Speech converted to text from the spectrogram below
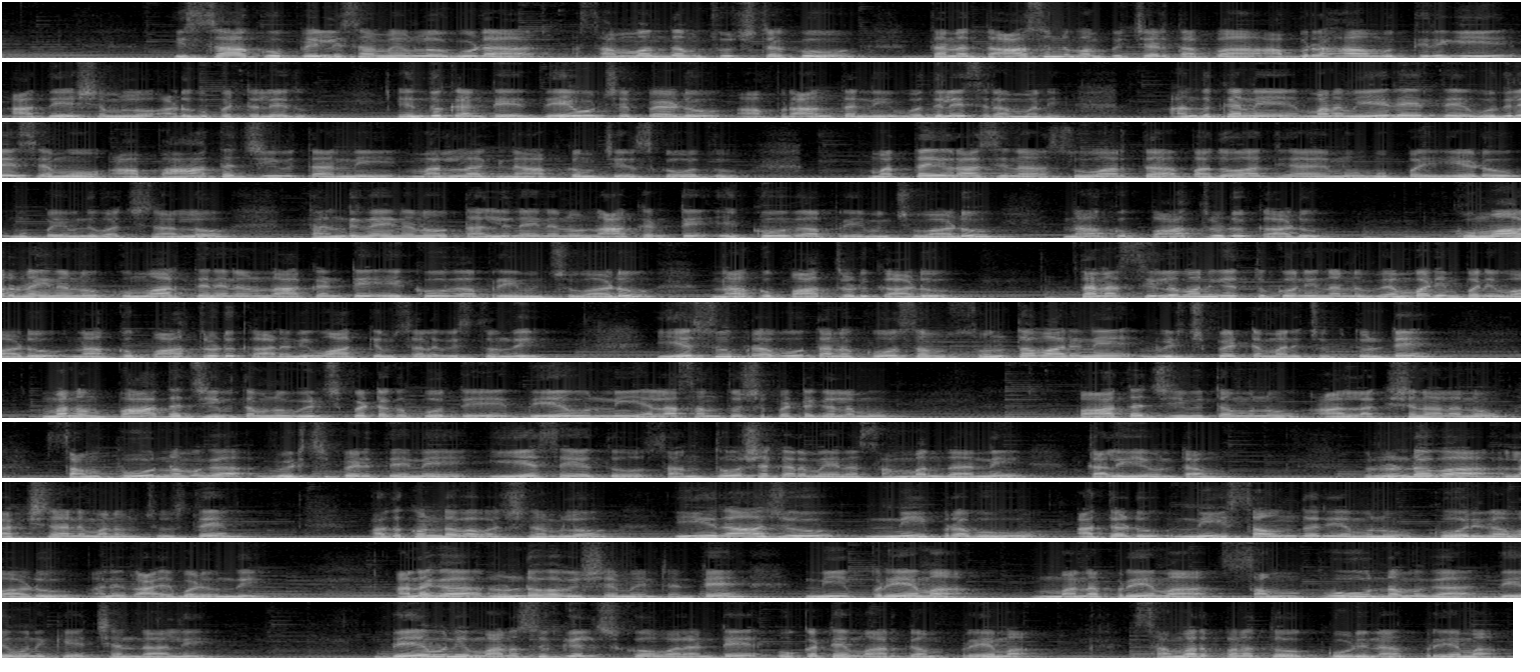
ఇస్సాకు పెళ్ళి సమయంలో కూడా సంబంధం చూచుటకు తన దాసును పంపించాడు తప్ప అబ్రహాము తిరిగి ఆ దేశంలో అడుగుపెట్టలేదు. ఎందుకంటే దేవుడు చెప్పాడు ఆ ప్రాంతాన్ని వదిలేసి రమ్మని. అందుకనే మనం ఏదైతే వదిలేసామో ఆ పాత జీవితాన్ని మరలా జ్ఞాపకం చేసుకోవద్దు. మత్తయ్య రాసిన సువార్త పదో అధ్యాయము ముప్పై ఏడో ముప్పై ఎనిమిది వచనాల్లో తండ్రినైనను తల్లినైనను నాకంటే ఎక్కువగా ప్రేమించువాడు నాకు పాత్రుడు కాడు. కుమారునైనను కుమార్తెనైనను నాకంటే ఎక్కువగా ప్రేమించువాడు నాకు పాత్రుడు కాడు. తన శిలువను ఎత్తుకొని నన్ను వెంబడింపని వాడు నాకు పాత్రుడు కాడని వాక్యం సెలవిస్తుంది. యేసు ప్రభు తన కోసం సొంత వారినే విడిచిపెట్టమని చెబుతుంటే మనం పాత జీవితమును విడిచిపెట్టకపోతే దేవుణ్ణి ఎలా సంతోషపెట్టగలము? పాత జీవితమును ఆ లక్షణాలను సంపూర్ణముగా విడిచిపెడితేనే ఏసయ్యతో సంతోషకరమైన సంబంధాన్ని కలిగి ఉంటాము. రెండవ లక్షణాన్ని మనం చూస్తే పదకొండవ వచనంలో ఈ రాజు నీ ప్రభువు అతడు నీ సౌందర్యమును కోరినవాడు అని రాయబడి ఉంది. అనగా రెండవ విషయం ఏంటంటే నీ ప్రేమ మన ప్రేమ సంపూర్ణముగా దేవునికే చెందాలి. దేవుని మనసు గెలుచుకోవాలంటే ఒకటే మార్గం ప్రేమ సమర్పణతో కూడిన ప్రేమ.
